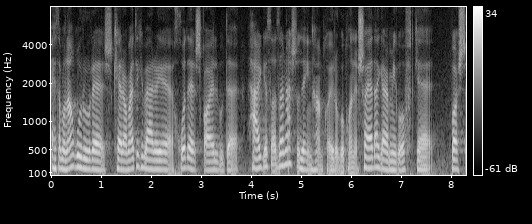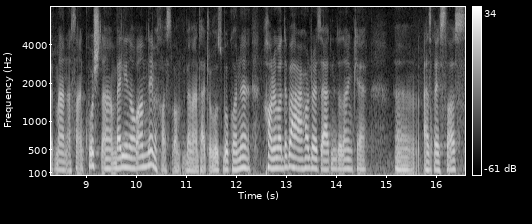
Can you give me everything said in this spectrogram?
احتمالا غرورش کرامتی که برای خودش قائل بوده هرگز حاضر نشده این همکاری رو بکنه. شاید اگر می‌گفت که باشه من اصلا کشتم ولی این آقا هم نمی‌خواست به من تجاوز بکنه خانواده به هر حال رضایت می‌دادن که از قصاص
